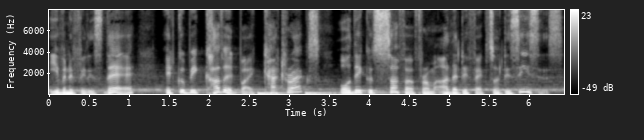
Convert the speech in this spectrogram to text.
even if it is there, it could be covered by cataracts or they could suffer from other defects or diseases.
